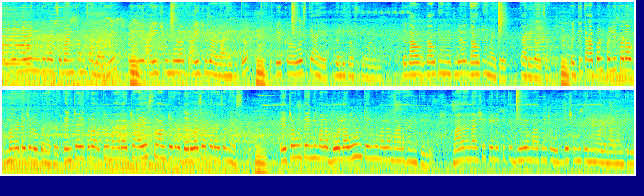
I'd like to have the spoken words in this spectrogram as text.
आपलं नवीन घराचं बांधकाम चालू आहे. पहिली आईची मुळात आईची जागा आहे तिथं. एक वस्ती आहे दलित वस्ती म्हणून. तर गाव गावठाण्यातलं गावठाण आहे ते. कारेगावचा. तर तिथं आपण पलीकडं मराठ्याचे लोक राहतात. त्यांच्या इकडं तू महाराजच्या आहेस तू आमच्या इकडं दरवाजा करायचा नाहीस. याच्याहून त्यांनी मला बोलावून त्यांनी मला मारहाण केली. मारहाण अशी केली की ते जीव मारण्याच्या उद्देशाने त्यांनी मला मारहाण केली.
